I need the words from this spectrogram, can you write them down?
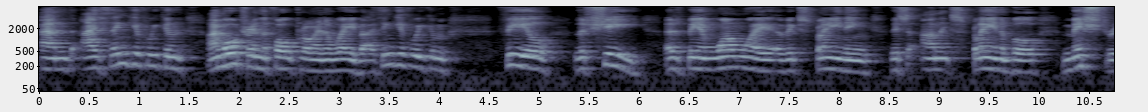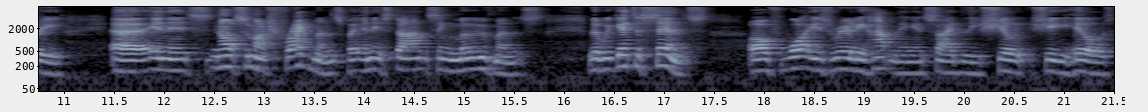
And I think if we can, I'm altering the folklore in a way, but I think if we can feel the she as being one way of explaining this unexplainable mystery uh, in its not so much fragments but in its dancing movements, that we get a sense of what is really happening inside these she hills,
